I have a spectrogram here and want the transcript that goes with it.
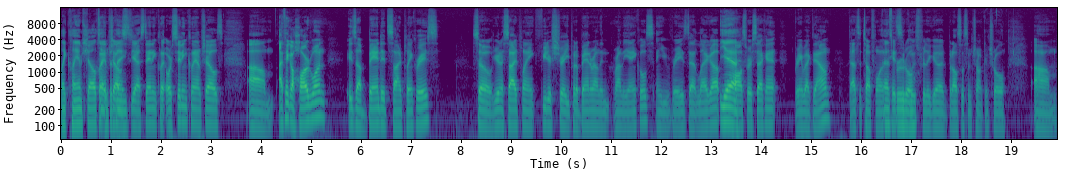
Like clamshell type of thing. Yeah, standing or sitting clamshells. Um, I think a hard one is a banded side plank raise. So you're in a side plank, feet are straight. You put a band around the around the ankles, and you raise that leg up. Yeah. Pause for a second, bring it back down. That's a tough one. That's Hits brutal. the glutes really good, but also some trunk control. Um,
